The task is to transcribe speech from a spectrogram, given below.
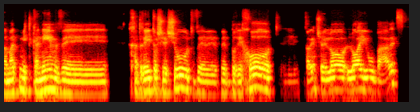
רמת מתקנים וחדרי התאוששות. ובריכות, דברים שלא לא היו בארץ.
